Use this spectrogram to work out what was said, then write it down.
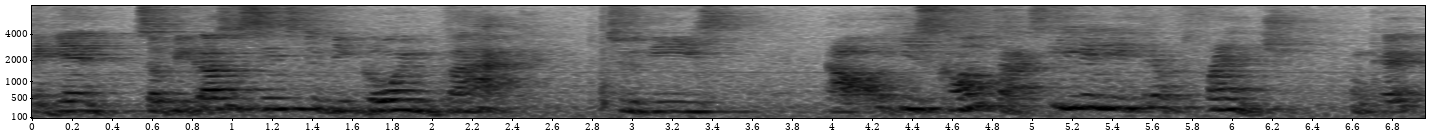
Again, so Picasso seems to be going back to these, uh, his contacts, even if they're French, okay?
